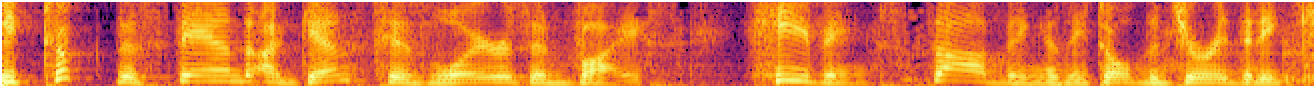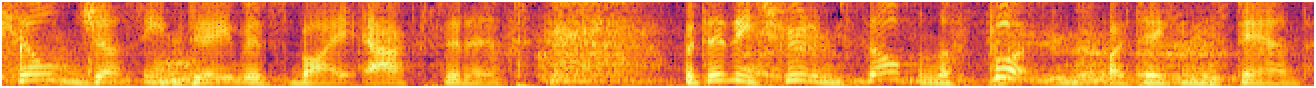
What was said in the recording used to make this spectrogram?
He took the stand against his lawyer's advice, heaving, sobbing as he told the jury that he killed Jessie Davis by accident. But did he shoot himself in the foot by taking the stand?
